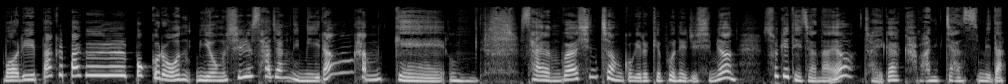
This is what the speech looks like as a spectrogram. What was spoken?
머리 빠글빠글 뽀끄러 온 미용실 사장님이랑 함께, 음, 사연과 신청 꼭 이렇게 보내주시면 소개되잖아요. 저희가 가만히 있지 않습니다.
